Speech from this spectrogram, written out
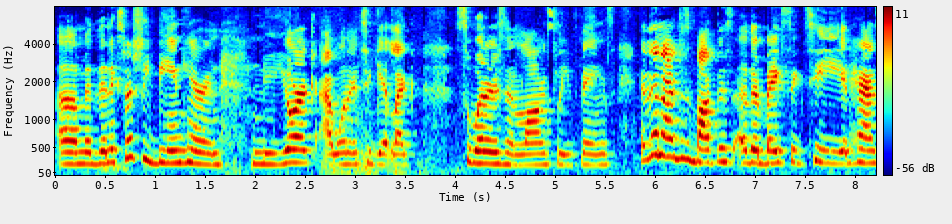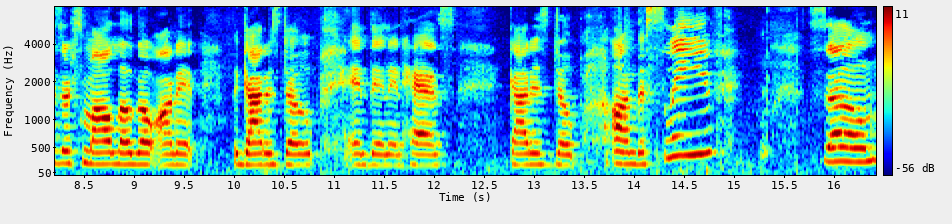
um, and then especially being here in New York I wanted to get like sweaters and long sleeve things and then I just bought this other basic tee it has their small logo on it the God is dope and then it has God is dope on the sleeve so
